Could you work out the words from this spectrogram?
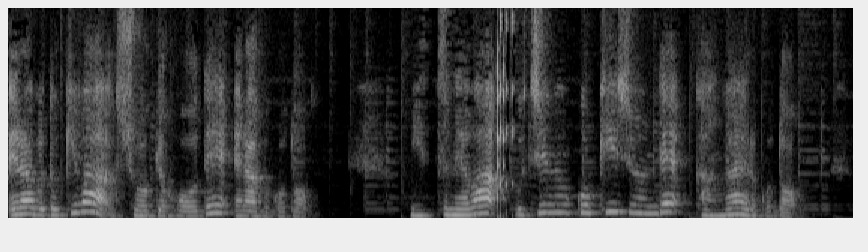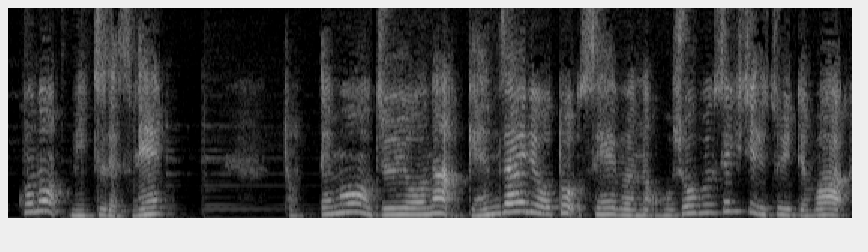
選ぶときは消去法で選ぶこと。3つ目は、うちの子基準で考えること。この3つですね。とっても重要な原材料と成分の保証分析値については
